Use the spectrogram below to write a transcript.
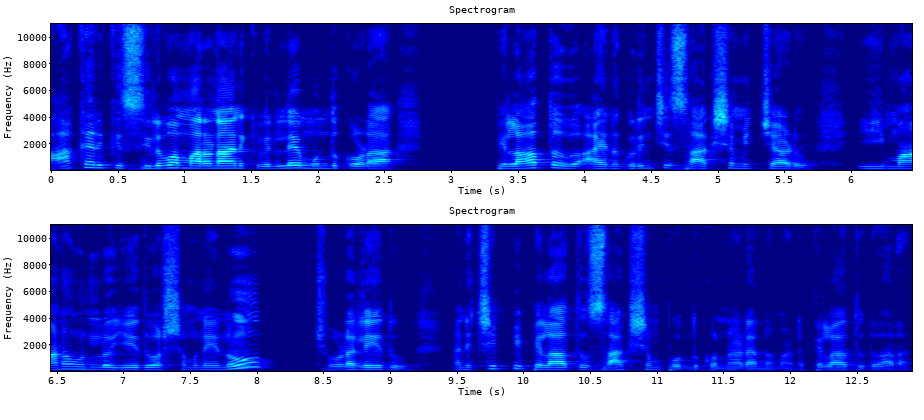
ఆఖరికి శిలువ మరణానికి వెళ్ళే ముందు కూడా పిలాతు ఆయన గురించి సాక్ష్యం ఇచ్చాడు. ఈ మానవునిలో ఏ దోషము నేను చూడలేదు అని చెప్పి పిలాతు సాక్ష్యం పొందుకున్నాడు అన్నమాట పిలాతు ద్వారా.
